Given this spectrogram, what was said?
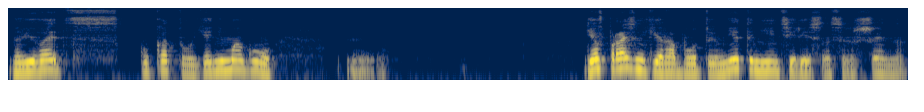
Навевает скукоту. Я не могу. Я в празднике работаю, мне это не интересно совершенно.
